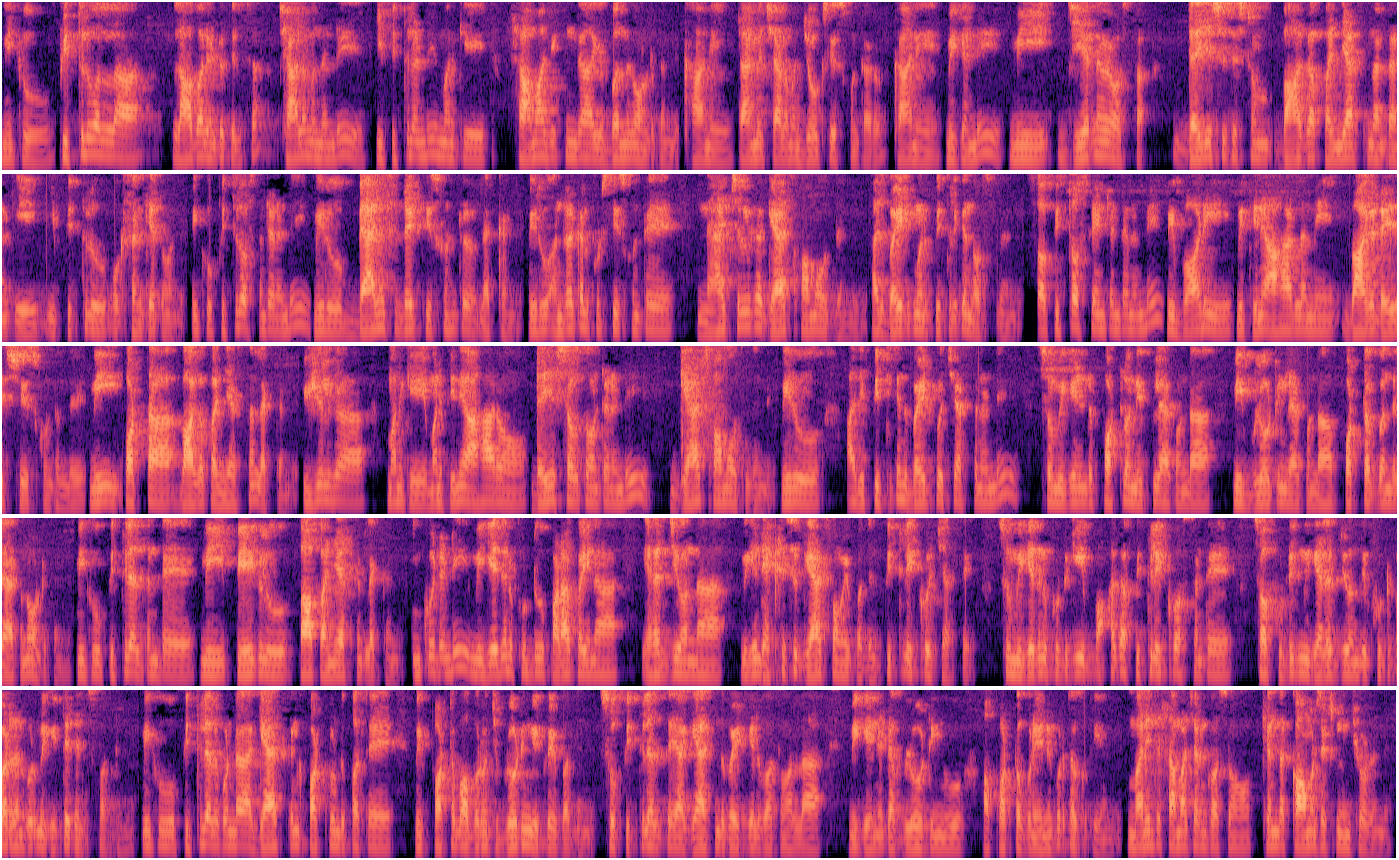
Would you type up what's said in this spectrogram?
మీకు పిత్తుల వల్ల లాభాలు ఏంటో తెలుసా? చాలా మంది అండి ఈ పిత్తులండి మనకి సామాజికంగా ఇబ్బందిగా ఉంటుందండి. కానీ దాని మీద చాలా మంది జోక్స్ చేసుకుంటారు కానీ మీకండి మీ జీర్ణ వ్యవస్థ డైజెస్టివ్ సిస్టమ్ బాగా పనిచేస్తుందనడానికి ఈ పిత్తులు ఒక సంకేతం అండి. మీకు పిత్తులు వస్తుంటేనండి మీరు బ్యాలెన్స్డ్ డైట్ తీసుకుంటే లెక్కండి. మీరు అన్ని రకాల ఫుడ్స్ తీసుకుంటే న్యాచురల్గా గ్యాస్ ఫామ్ అవుతుందండి అది బయటకు మన పిత్తుల కింద వస్తుందండి. సో ఆ పిత్త వస్తే ఏంటంటేనండి మీ బాడీ మీరు తినే ఆహారాలన్నీ బాగా డైజెస్ట్ చేసుకుంటుంది. మీ పొట్ట బాగా పనిచేస్తుందని లెక్కండి. యూజువల్గా మనకి మన తినే ఆహారం డైజెస్ట్ అవుతూ ఉంటేనండి గ్యాస్ ఫామ్ అవుతుందండి. మీరు అది పిత్తి కింద బయటకు వచ్చేస్తానండి. సో మీకు ఏంటంటే పొట్టలో నొప్పి లేకుండా మీకు బ్లోటింగ్ లేకుండా పొట్ట ఇబ్బంది లేకుండా ఉంటుంది మీకు పిత్తులు వెళ్తుంటే మీ పేగులు బాగా పనిచేస్తున్నట్టు లెక్కండి. ఇంకోటండి మీకు ఏదైనా ఫుడ్ పడకపోయినా ఎలర్జీ ఉన్నా మీకు ఏంటి ఎక్సెసివ్ గ్యాస్ ఫామ్ అయిపోతుంది పిత్తులు ఎక్కువ వచ్చేస్తాయి. సో మీకు ఏదైనా ఫుడ్కి బాగా పిత్తులు ఎక్కువ వస్తుంటే సో ఆ ఫుడ్కి మీకు ఎలర్జీ ఉంది ఫుడ్ పడదని కూడా మీకు ఇట్టే తెలిసిపోతుంది మీకు పిత్తులు వెళ్ళకుండా గ్యాస్ కనుక పట్టు ఉండిపోతే మీకు పొట్ట బొబ్బరం వచ్చి బ్లోటింగ్ ఎక్కువైపోతుంది సో పిత్తులు వెళ్తే ఆ గ్యాస్ నుంచి బయటికి వెళ్ళిపోవడం వల్ల మీకు ఏంటంటే ఆ బ్లోటింగ్ ఆ పొట్ట ఉబ్బరం కూడా తగ్గుతాయండి. మరింత సమాచారం కోసం కింద కామెంట్ సెక్షన్ నుంచి చూడండి.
